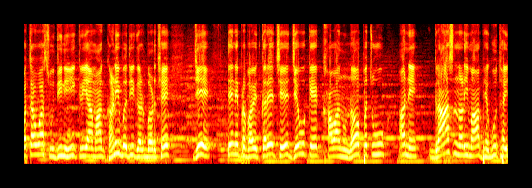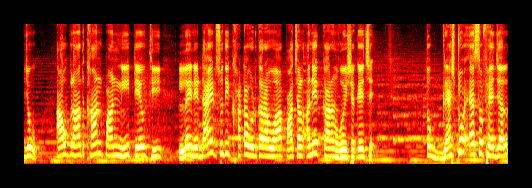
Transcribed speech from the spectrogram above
પચાવવા સુધીની ક્રિયામાં ઘણી બધી ગડબડ છે. જે તેને પ્રભાવિત કરે છે, જેવું કે ખાવાનું ન પચવું અને ગ્રાસ નળીમાં ભેગું થઈ જવું. આ ઉપરાંત ખાનપાનની ટેવથી લઈને ડાયટ સુધી ખાટા ઉડકારાવવા પાછળ અનેક કારણ હોઈ શકે છે. તો ગ્રેસ્ટ્રોએસોફેજલ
